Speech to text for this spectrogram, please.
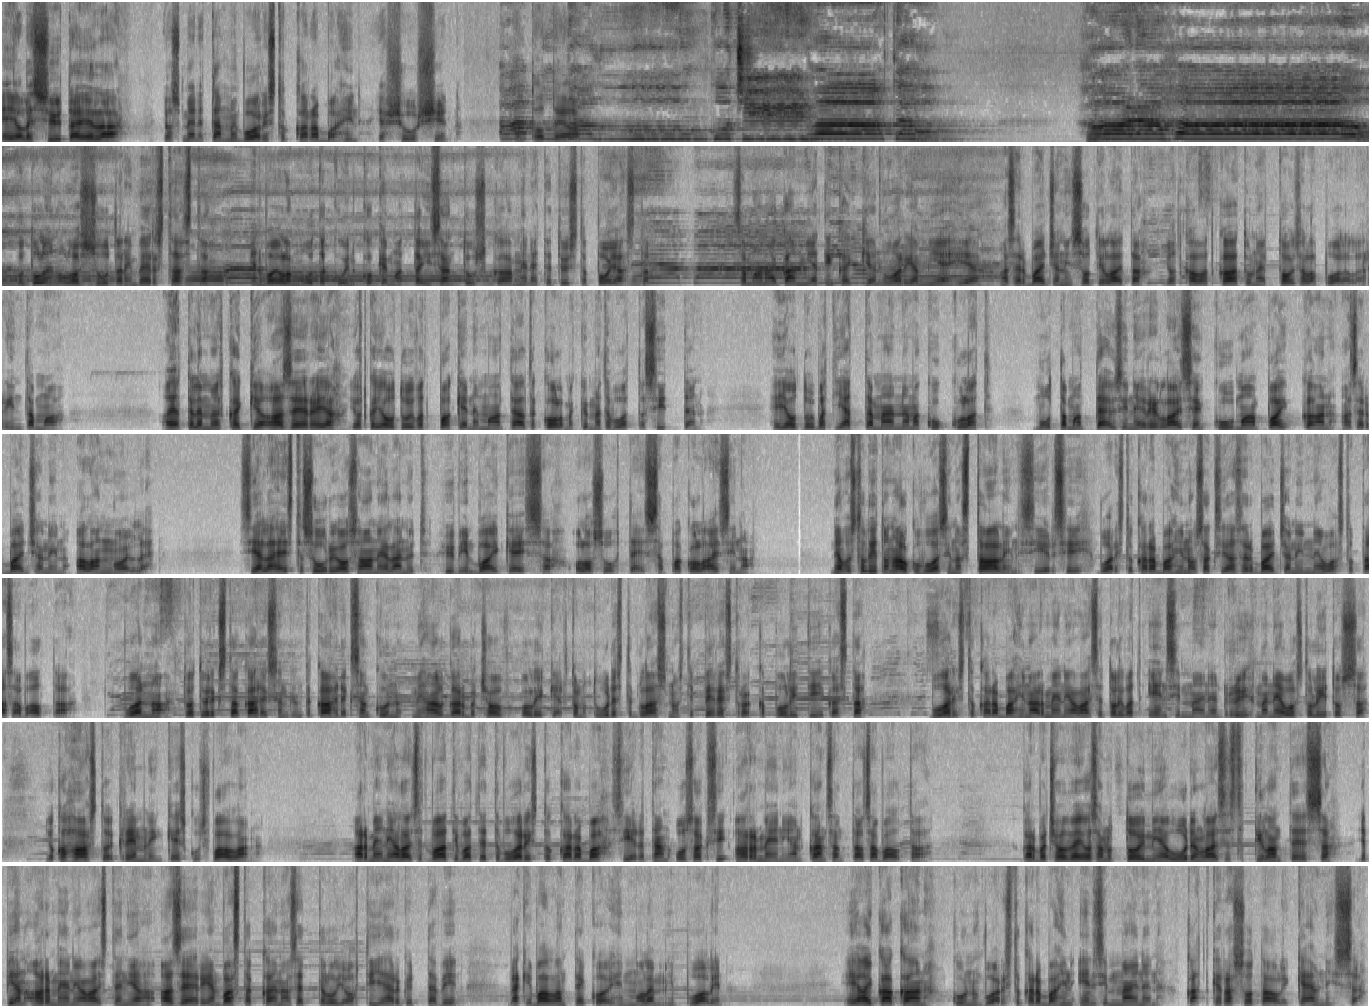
Ei ole syytä elää, jos menetämme vuoristokarabahin ja Shushin, hän toteaa. Tulen ulos suutarin verstaasta, en voi olla muuta kuin kokematta isän tuskaa menetetystä pojasta. Samaan aikaan mietin kaikkia nuoria miehiä, Azerbaidžanin sotilaita, jotka ovat kaatuneet toisella puolella rintamaa. Ajattelen myös kaikkia aseereja, jotka joutuivat pakenemaan täältä 30 vuotta sitten. He joutuivat jättämään nämä kukkulat muuttamaan täysin erilaiseen kuumaan paikkaan Azerbaidžanin alangoille. Siellä heistä suuri osa on elänyt hyvin vaikeissa olosuhteissa pakolaisina. Neuvostoliiton alkuvuosina Stalin siirsi vuoristokarabahin osaksi Azerbaidžanin neuvostotasavaltaa – Vuonna 1988, kun Mihail Gorbachev oli kertonut uudesta glasnost- ja perestroikka-politiikasta, vuoristokarabahin armeenialaiset olivat ensimmäinen ryhmä Neuvostoliitossa, joka haastoi Kremlin keskusvallan. Armeenialaiset vaativat, että vuoristokaraba siirretään osaksi Armeenian kansan tasavaltaa. Gorbachev ei osannut toimia uudenlaisessa tilanteessa ja pian armeenialaisten ja aseerien vastakkainasettelu johti järkyttäviin väkivallan tekoihin molemmin puolin. Ei aikaakaan, kun vuoristokarabahin ensimmäinen katkera sota oli käynnissä.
